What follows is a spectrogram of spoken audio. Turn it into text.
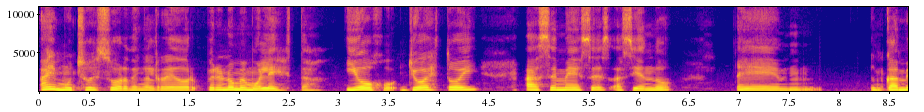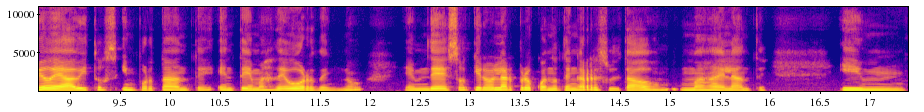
hay mucho desorden alrededor, pero no me molesta. Y ojo, yo estoy hace meses haciendo em, un cambio de hábitos importante en temas de orden, ¿no? Em, de eso quiero hablar, pero cuando tenga resultados más adelante. Y, mm,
